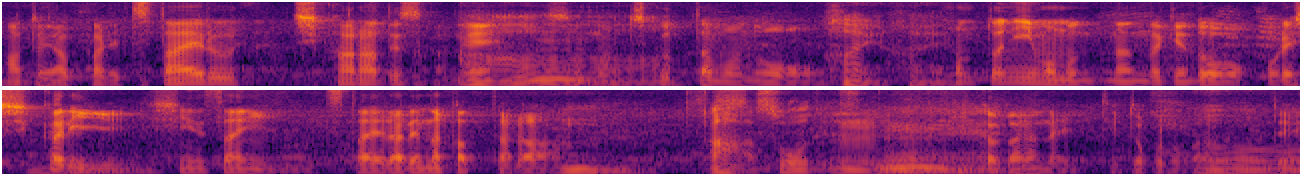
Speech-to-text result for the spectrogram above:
あとやっぱり伝える力ですかね。その作ったものを。はいはい。本当にいいものなんだけどこれしっかり審査員に伝えられなかったら、うん、あそうですうね、ん。引っかからないっていうところがあるので。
